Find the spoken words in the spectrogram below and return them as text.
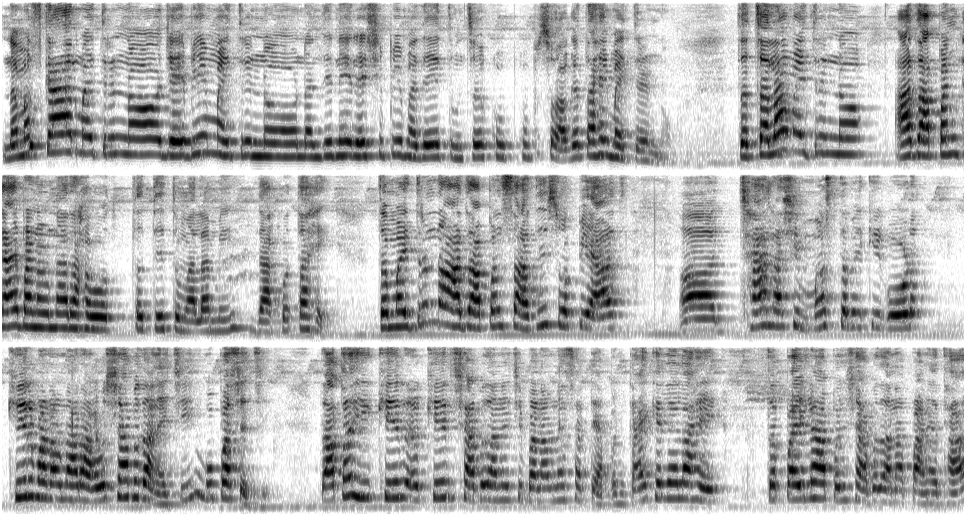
नमस्कार मैत्रिणींनो जय भीम मैत्रिणींनो नंदिनी रेसिपीमध्ये तुमचं खूप खूप स्वागत आहे मैत्रिणींनो. तर चला मैत्रिणींनो आज आपण काय बनवणार आहोत तर ते तुम्हाला मी दाखवत आहे. तर मैत्रिणींनो आज आपण साधी सोपी आज छान अशी मस्तपैकी गोड खीर बनवणार आहोत साबुदाण्याची उपासाची. तर आता ही खीर खीर साबुदाण्याची बनवण्यासाठी आपण काय केलेलं आहे? तर पहिला आपण साबुदाणा पाण्यात हा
